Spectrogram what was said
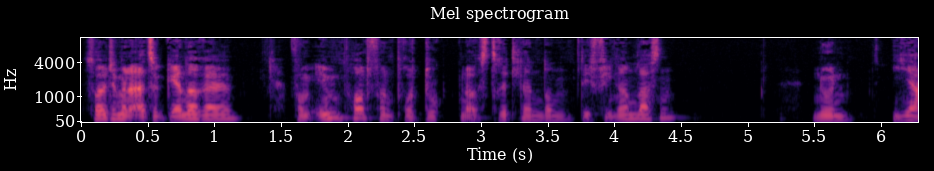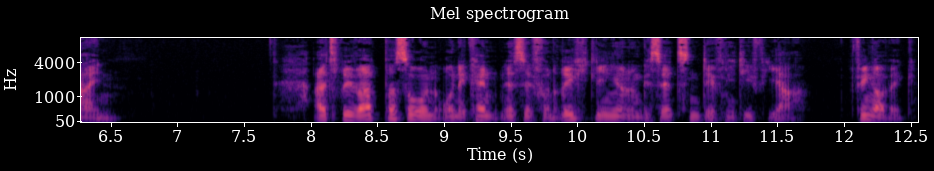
Sollte man also generell vom Import von Produkten aus Drittländern die Fingern lassen? Nun, jein. Als Privatperson ohne Kenntnisse von Richtlinien und Gesetzen definitiv ja. Finger weg.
